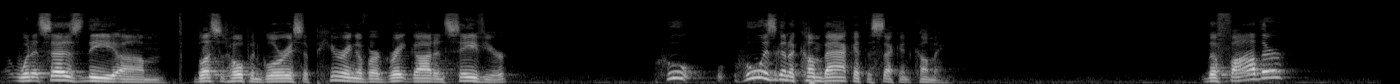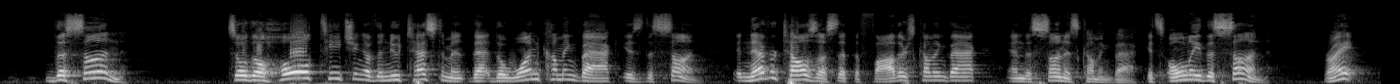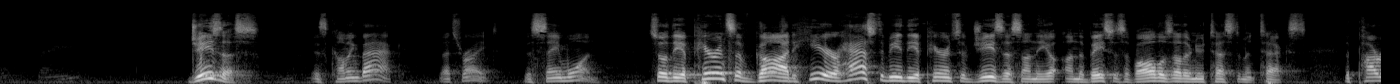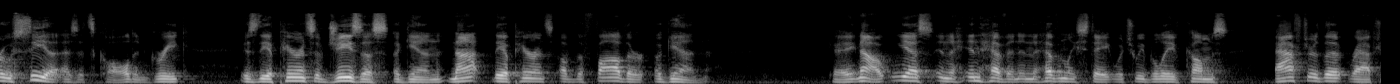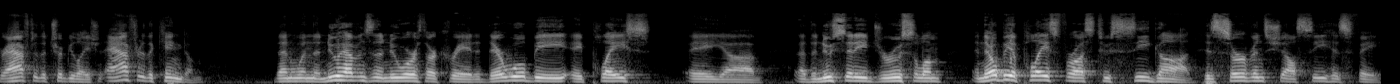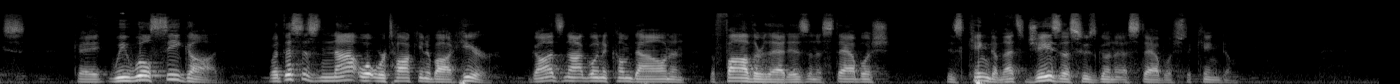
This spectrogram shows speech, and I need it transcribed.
when it says the. Um, blessed hope and glorious appearing of our great God and Savior, who, who is going to come back at the second coming? The Father the Son. So the whole teaching of the New Testament that the one coming back is the Son. It never tells us that the Father's coming back and the Son is coming back. It's only the Son, right? Jesus is coming back. That's right. The same one. So the appearance of God here has to be the appearance of Jesus on the, on the basis of all those other New Testament texts. The parousia, as it's called in Greek, is the appearance of Jesus again, not the appearance of the Father again. Okay, now, yes, in, in heaven, in the heavenly state, which we believe comes after the rapture, after the tribulation, after the kingdom, then when the new heavens and the new earth are created, there will be a place, a, uh, the new city, Jerusalem, and there will be a place for us to see God. His servants shall see his face. Okay? We will see God. But this is not what we're talking about here. God's not going to come down, and the Father, that is, and establish his kingdom. That's Jesus who's going to establish the kingdom.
